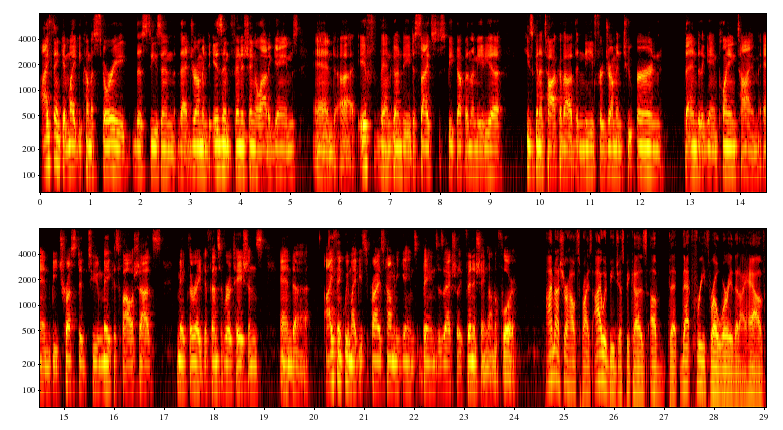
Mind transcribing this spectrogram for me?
I think it might become a story this season that Drummond isn't finishing a lot of games. And uh, if Van Gundy decides to speak up in the media, he's going to talk about the need for Drummond to earn the end of the game playing time and be trusted to make his foul shots, make the right defensive rotations. And uh, I think we might be surprised how many games Baynes is actually finishing on the floor. I'm not sure how surprised I would be just because of that that free throw worry that I have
